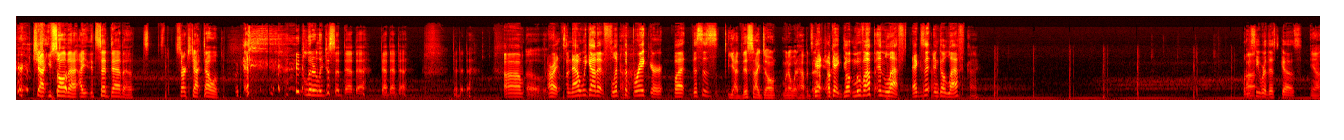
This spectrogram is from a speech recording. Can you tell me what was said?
chat. You saw that? I it said Dada. Sark's chat. Tell him. Okay. It literally just said Dada. Dada. Dada. Dada. Dada. Um. Oh. my All right. So now we gotta flip the breaker, but this is Yeah, this I don't know what happens okay. after. Okay. Go move up and left. Exit Okay. and go left. Okay. Let me Uh, see where this goes. Yeah,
